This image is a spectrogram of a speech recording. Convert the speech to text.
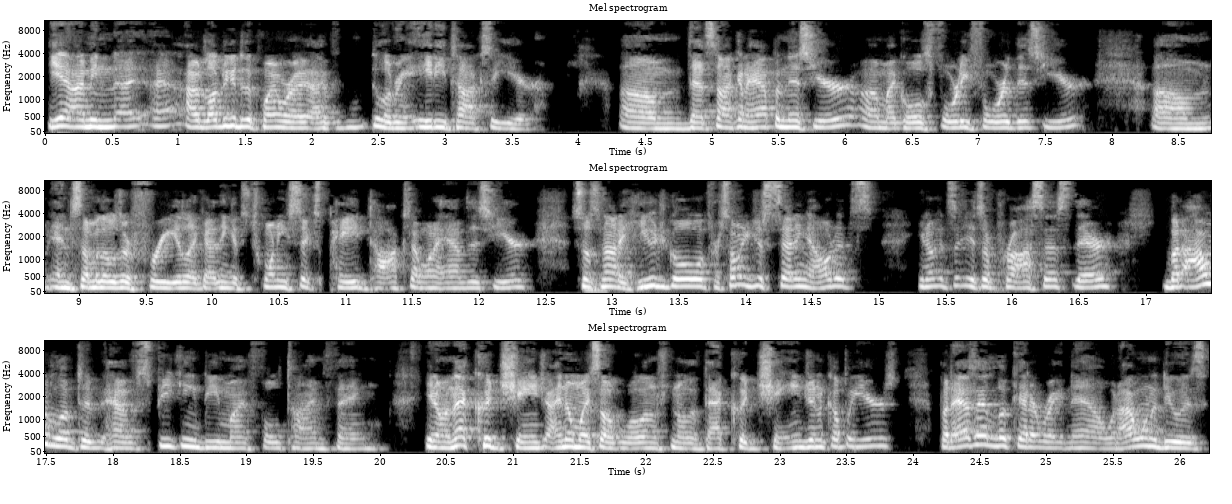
Yeah, I mean, I, I would love to get to the point where I, am delivering 80 talks a year. Um, that's not going to happen this year. Uh, my goal is 44 this year. Um, and some of those are free. Like I think it's 26 paid talks I want to have this year. So it's not a huge goal for somebody just setting out. It's, you know, it's, it's a process there, but I would love to have speaking be my full time thing, you know, and that could change. I know myself well enough to know that that could change in a couple years, but as I look at it right now, what I want to do is,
